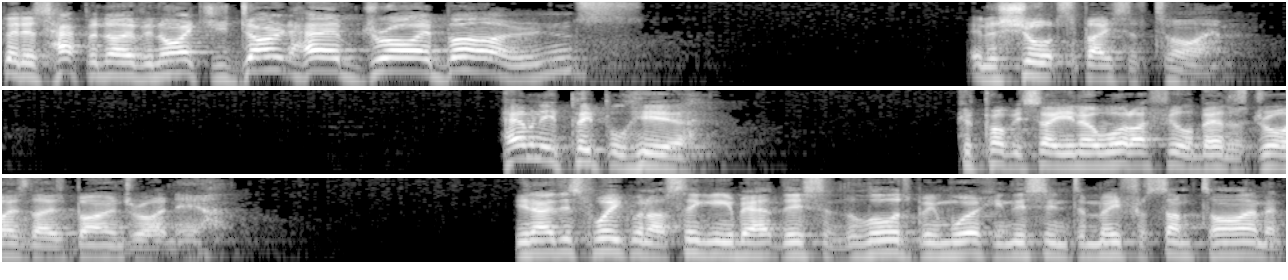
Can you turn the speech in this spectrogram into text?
that has happened overnight. You don't have dry bones in a short space of time. How many people here could probably say, you know what, I feel about as dry as those bones right now? You know, this week when I was thinking about this, and the Lord's been working this into me for some time, and,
